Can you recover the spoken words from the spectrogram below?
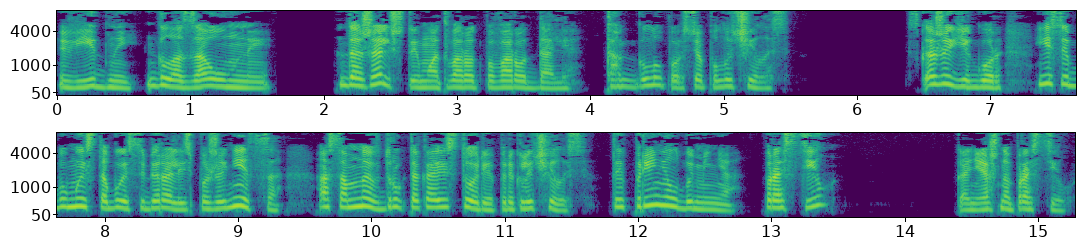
видный, глаза умные. Да жаль, что ему отворот-поворот дали. Так глупо все получилось. Скажи, Егор, если бы мы с тобой собирались пожениться, а со мной вдруг такая история приключилась, ты принял бы меня? Простил? Конечно, простил.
